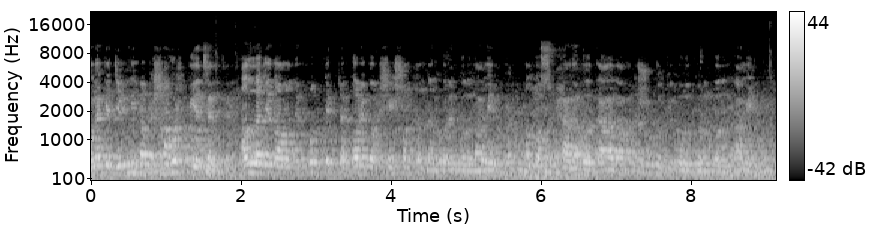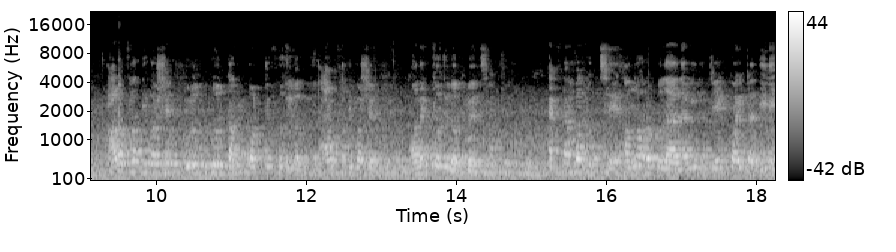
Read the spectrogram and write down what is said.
ওনাকে যেমনিভাবে সাহস দিয়েছেন, আল্লাহ যেন আমাদের প্রত্যেকটা ঘরে ঘরে সেই সন্তান দান করেন বলুন, আমিন। আল্লাহ সুবহানাহু ওয়া তাআলা আমাদের সকলকে কবুল করুন বলুন, আমিন। আরাফা দিবসের গুরুত্ব, তাৎপর্য, ফজিলত, আরাফা দিবসের অনেক ফজিলত রয়েছে। এক নম্বর হচ্ছে আল্লাহ রাব্বুল আলামিন যে কয়টা দিনে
